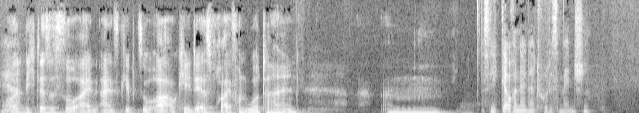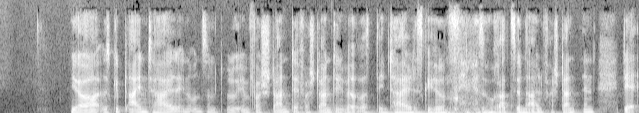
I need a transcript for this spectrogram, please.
ja. Und nicht, dass es so ein eins gibt, so, ah, okay, der ist frei von Urteilen. Ähm, das liegt ja auch in der Natur des Menschen. Ja, es gibt einen Teil in uns und im Verstand, der Verstand, den, wir, den Teil des Gehirns, den wir so rationalen Verstand nennen, der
